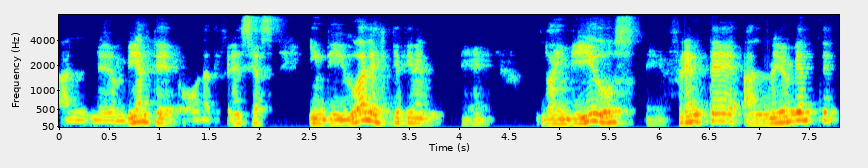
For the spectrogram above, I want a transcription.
al medio ambiente o las diferencias individuales que tienen eh, los individuos eh, frente al medio ambiente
